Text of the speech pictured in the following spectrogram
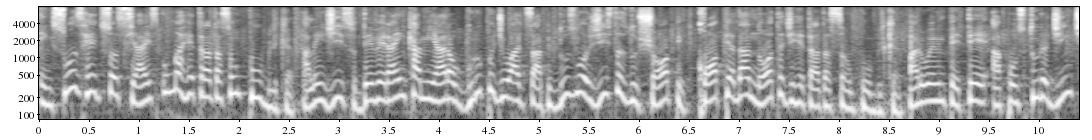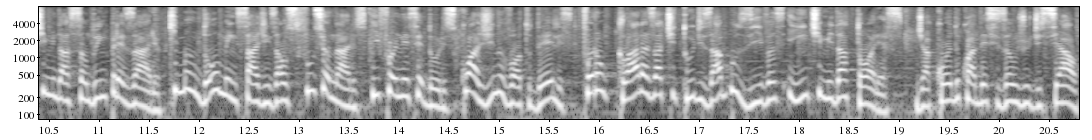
em suas redes sociais uma retratação pública. Além disso, deverá encaminhar ao grupo de WhatsApp dos lojistas do shopping cópia da nota de retratação pública. Para o MPT, a postura de intimidação do empresário, que mandou mensagens aos funcionários e fornecedores coagindo o voto deles, foram claras atitudes abusivas e intimidatórias. De acordo com a decisão judicial,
